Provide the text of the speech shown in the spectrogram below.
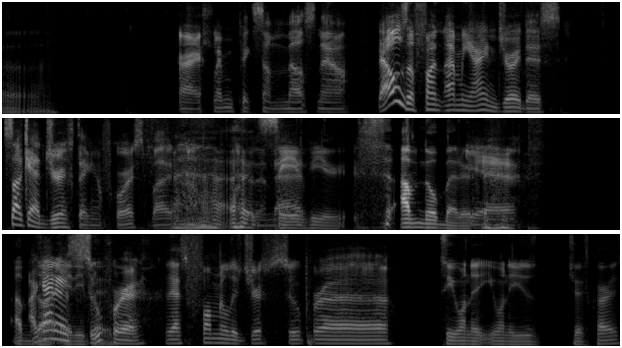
uh All right, let me pick something else now. That was a fun. I mean, I enjoyed this. Suck at drifting, of course, but you know, Same that, here. I'm no better. yeah. I'm I got a any better. Supra. That's Formula Drift Supra. So you want to you want to use drift cars?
